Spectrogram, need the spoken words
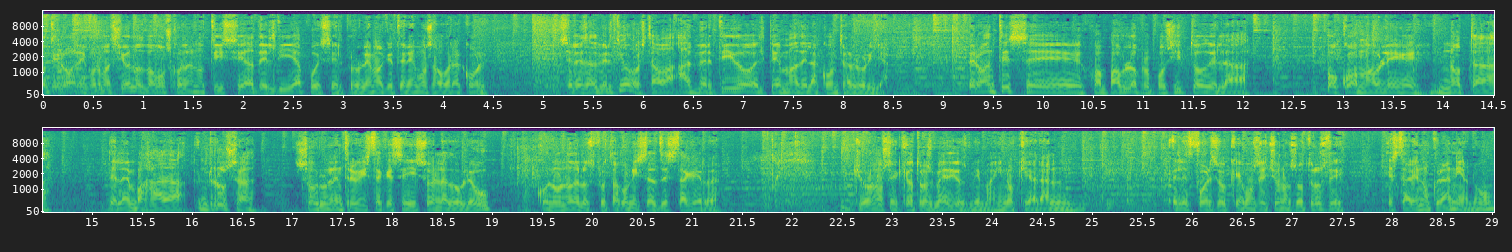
Continúa la información, nos vamos con la noticia del día, pues el problema que tenemos ahora con... Se les advirtió, estaba advertido el tema de la Contraloría. Pero antes, eh, Juan Pablo, a propósito de la poco amable nota de la embajada rusa sobre una entrevista que se hizo en la W con uno de los protagonistas de esta guerra. Yo no sé qué otros medios, me imagino que harán el esfuerzo que hemos hecho nosotros de estar en Ucrania, ¿no?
